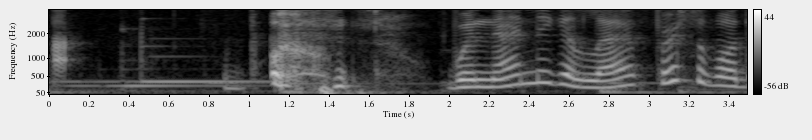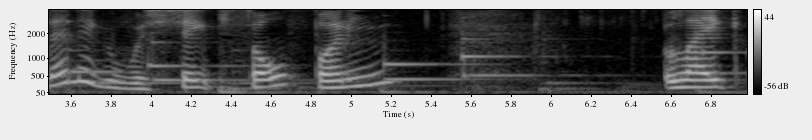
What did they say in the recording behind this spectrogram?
when that nigga left, first of all, that nigga was shaped so funny. Like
